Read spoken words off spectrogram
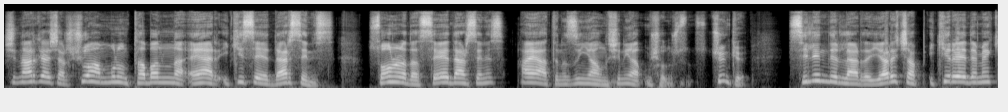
Şimdi arkadaşlar şu an bunun tabanına eğer 2S derseniz sonra da S derseniz hayatınızın yanlışını yapmış olursunuz. Çünkü silindirlerde yarıçap 2R demek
